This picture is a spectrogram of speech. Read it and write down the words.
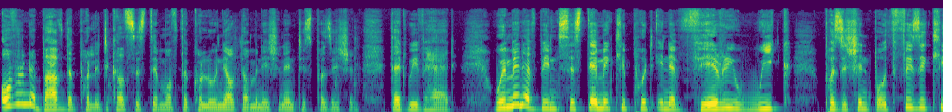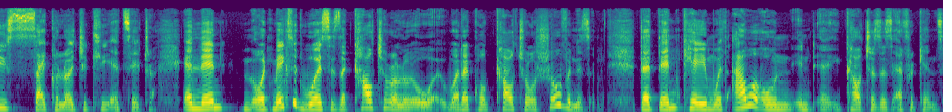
over and above the political system of the colonial domination and dispossession that we've had women have been systemically put in a very weak position both physically psychologically etc and then what makes it worse is a cultural or what i call cultural chauvinism that then came with our own in, uh, cultures as africans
